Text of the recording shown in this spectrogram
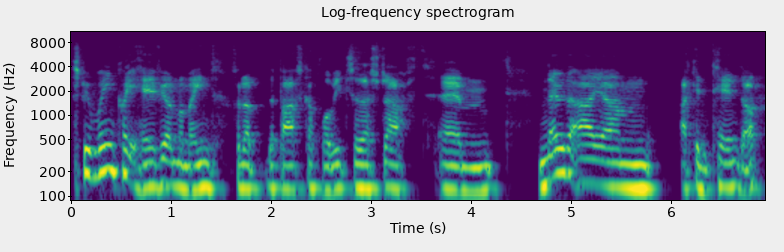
it's been weighing quite heavy on my mind for the, the past couple of weeks of this draft. Um, now that I am a contender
